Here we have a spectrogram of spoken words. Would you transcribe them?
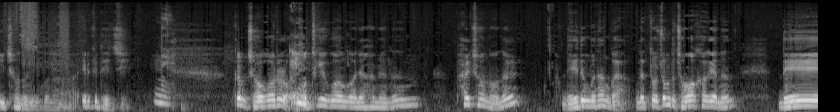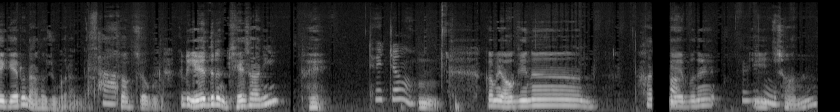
2,000원이구나 이렇게 되지 네. 그럼 저거를 어떻게 구한 거냐 하면은 8,000원을 4등분 한 거야. 근데 또 좀 더 정확하게는 4개로 나눠준 거란다. 사. 수학적으로. 근데 얘들은 계산이 돼. 되죠. 음. 그러면 여기는 한 개분의 2,000.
